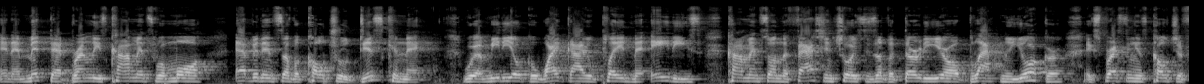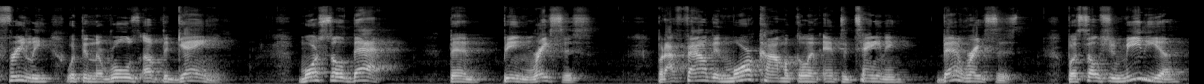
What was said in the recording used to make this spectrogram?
and admit that Brenly's comments were more evidence of a cultural disconnect, where a mediocre white guy who played in the 80s comments on the fashion choices of a 30 year old black New Yorker expressing his culture freely within the rules of the game. More so that than being racist. But I found it more comical and entertaining than racist. But social media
